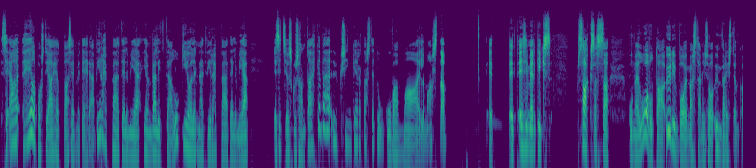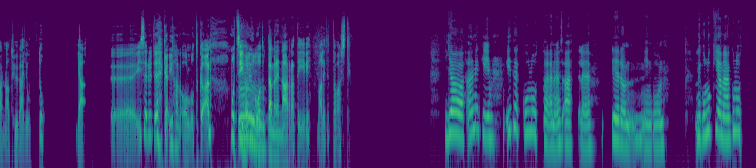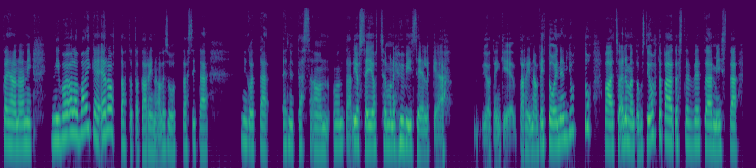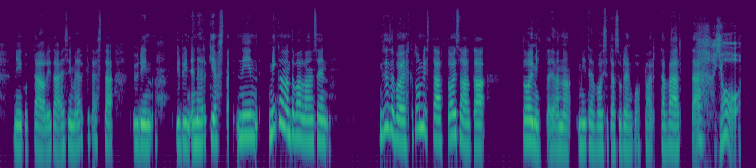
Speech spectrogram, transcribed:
se helposti aiheuttaa sen, että me tehdään virhepäätelmiä ja me välitetään lukijoille näitä virhepäätelmiä. Ja sitten se joskus antaa ehkä vähän yksinkertaistetun kuvan maailmasta. Et, et esimerkiksi Saksassa, kun me luovutaan ydinvoimasta, niin se on ympäristön kannalta hyvä juttu. Ja öö, ei se nyt ehkä ihan ollutkaan, mutta siihen mm. oli luotu tämmöinen narratiivi, valitettavasti. Joo, ainakin itse kuluttajana, jos ajattelee tiedon niin kuin, niin kuin lukijana ja kuluttajana, niin, niin voi olla vaikea erottaa tuota tarinallisuutta, sitä, niin kuin, että, että nyt tässä on, on tää, jos ei ole semmoinen hyvin selkeä jotenkin tarinavetoinen juttu, vaan että se on enemmän tuommoista johtopäätösten vetämistä, niin kuin tämä oli tämä esimerkki tästä ydin, ydinenergiasta. Niin mikä on tavallaan sen, miten se voi ehkä tunnistaa toisaalta toimittajana, miten voi sitä sudenkuoppaa yrittää välttää? Joo.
